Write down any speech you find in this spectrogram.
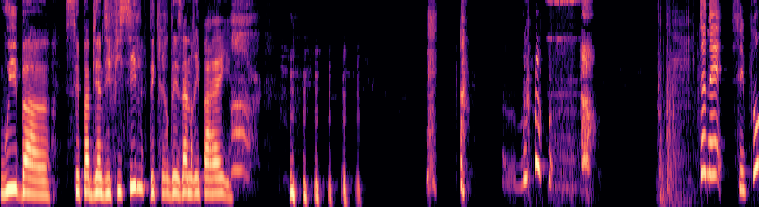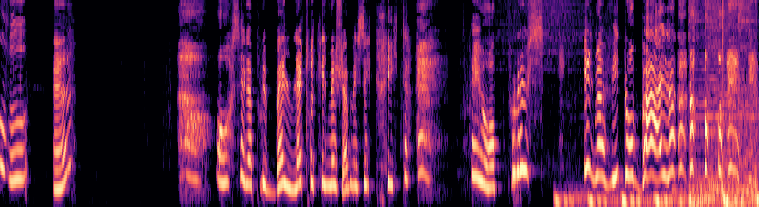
Oui, bah, euh, c'est pas bien difficile d'écrire des âneries pareilles. Tenez, c'est pour vous. Hein? Oh, c'est la plus belle lettre qu'il m'ait jamais écrite. Et en plus, il m'invite au bal.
